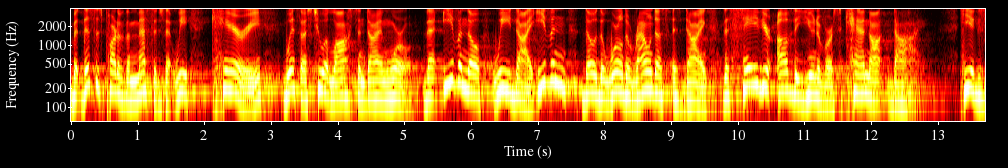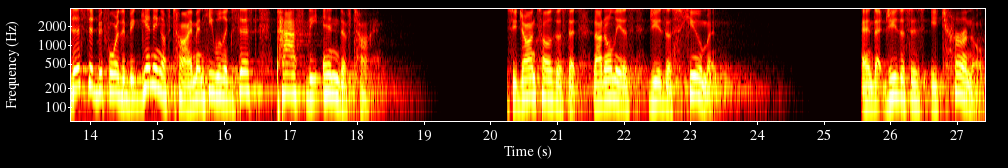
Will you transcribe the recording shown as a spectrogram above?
But this is part of the message that we carry with us to a lost and dying world. That even though we die, even though the world around us is dying, the Savior of the universe cannot die. He existed before the beginning of time, and he will exist past the end of time. See, John tells us that not only is Jesus human, and that Jesus is eternal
